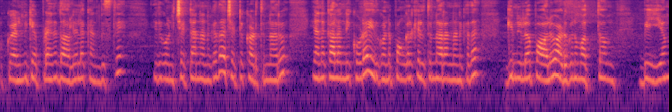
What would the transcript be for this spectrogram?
ఒకవేళ మీకు ఎప్పుడైనా దారిలో కనిపిస్తే ఇదిగోండి చెట్టు అన్నాను కదా ఆ చెట్టు కడుతున్నారు. వెనకాలన్నీ కూడా ఇదిగోండి పొంగల్కి వెళ్తున్నారు అన్నాను కదా. గిన్నెలో పాలు అడుగున మొత్తం బియ్యం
